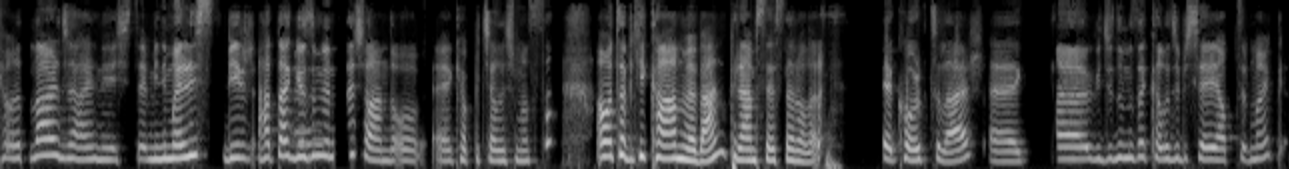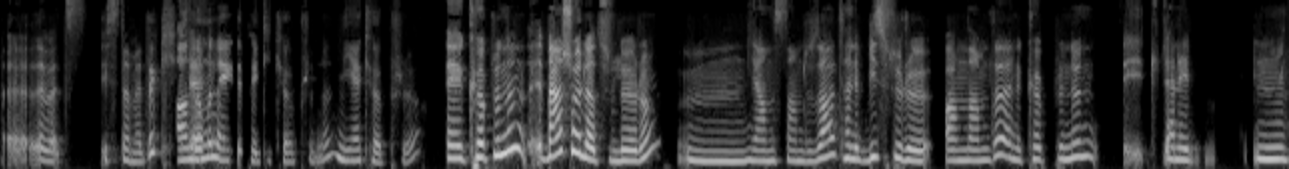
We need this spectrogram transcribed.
kağıtlarca hani işte minimalist bir hatta gözümün önünde şu anda o e, köprü çalışması. Ama tabii ki Kaan ve ben prensesler olarak E, Korktular. E, e, vücudumuza kalıcı bir şey yaptırmak e, evet istemedik. E, anlamı neydi peki köprünün? Niye köprü? e, köprünün ben şöyle hatırlıyorum. Hmm, yanlışsam düzelt. Hani bir sürü anlamda hani köprünün e, hani hmm,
